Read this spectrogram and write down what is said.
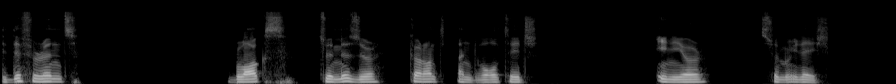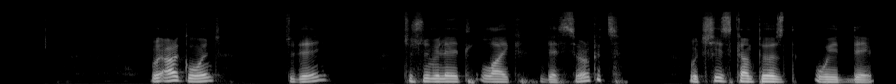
the different blocks to measure current and voltage in your simulation. We are going today to simulate like this circuit, which is composed with the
